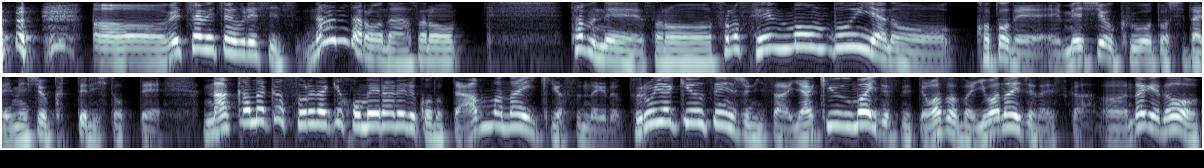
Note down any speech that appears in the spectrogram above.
あめちゃめちゃ嬉しいです。なんだろうな、その、多分ね、その、その専門分野のことで飯を食おうとしてたり、飯を食ってる人って、なかなかそれだけ褒められることってあんまない気がするんだけど、プロ野球選手にさ、野球うまいですねってわざわざ言わないじゃないですか。うん、だけど、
